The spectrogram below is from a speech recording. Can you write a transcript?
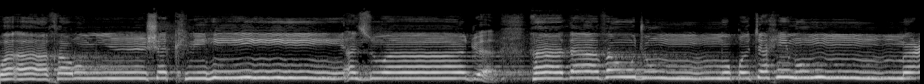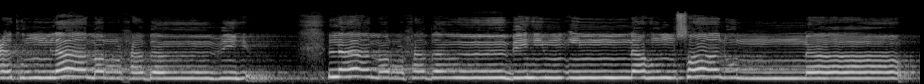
وآخر من شكله أزواج. هذا فوج مقتحم معكم لا مرحبا بهم لا مرحبا بهم إنهم صالوا النار.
